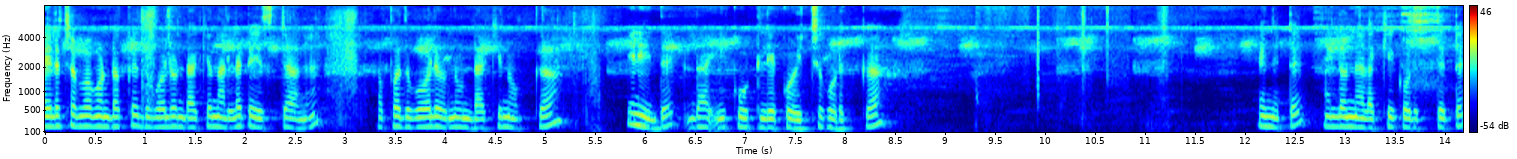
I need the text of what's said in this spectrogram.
അയിലച്ചമ്പ കൊണ്ടൊക്കെ ഇതുപോലെ ഉണ്ടാക്കിയാൽ നല്ല ടേസ്റ്റാണ് അപ്പോൾ അതുപോലെ ഒന്ന് ഉണ്ടാക്കി നോക്കുക. ഇനി ഇത് ഇതാ ഈ കൂട്ടിലേക്ക് ഒഴിച്ച് കൊടുക്കുക. എന്നിട്ട് നല്ലൊന്ന് ഇളക്കി കൊടുത്തിട്ട്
